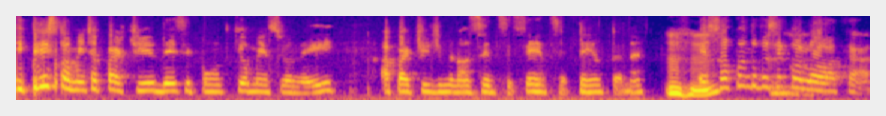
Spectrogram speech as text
e principalmente a partir desse ponto que eu mencionei, a partir de 1960, 70, né? Uhum. É só quando você coloca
